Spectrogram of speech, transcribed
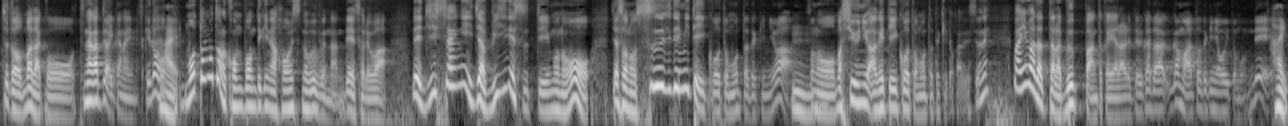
ちょっとまだこう、つながってはいかないんですけど、はいもともとの根本的な本質の部分なんで、それは。で、実際に、じゃあビジネスっていうものを、じゃあその数字で見ていこうと思った時には、うんその、まあ、収入を上げていこうと思った時とかですよね。まあ、今だったら物販とかやられてる方がまあ圧倒的に多いと思うんで、はい。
